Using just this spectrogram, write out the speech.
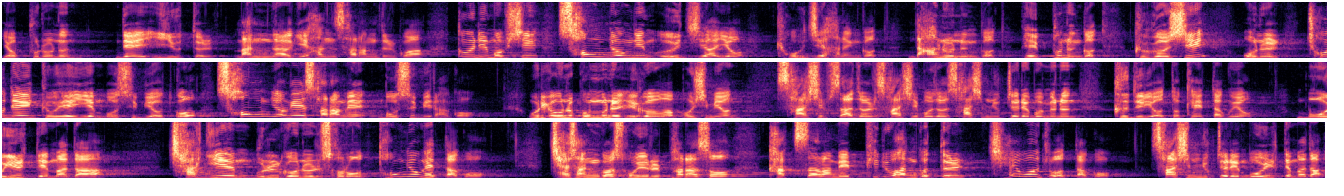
옆으로는 내 이웃들, 만나게 한 사람들과 끊임없이 성령님 의지하여 교제하는 것, 나누는 것, 베푸는 것, 그것이 오늘 초대교회의 모습이었고 성령의 사람의 모습이라고. 우리가 오늘 본문을 읽어가 보시면 44절, 45절, 46절에 보면은 그들이 어떻게 했다고요? 모일 때마다 자기의 물건을 서로 통용했다고 재산과 소유를 팔아서 각 사람의 필요한 것들 채워주었다고 46절에 모일 때마다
